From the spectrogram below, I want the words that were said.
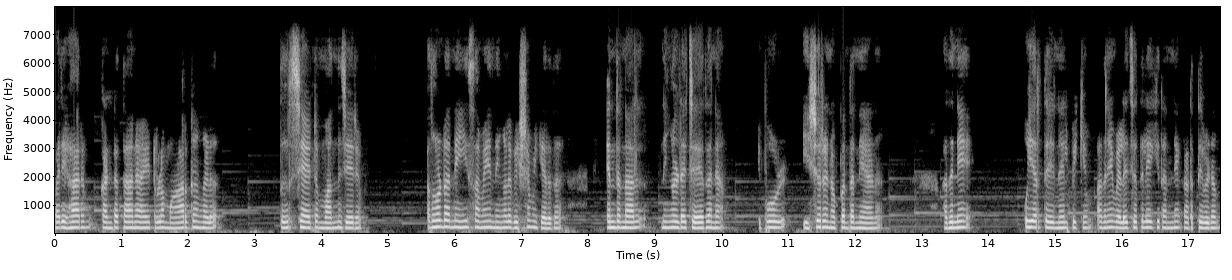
പരിഹാരം കണ്ടെത്താനായിട്ടുള്ള മാർഗങ്ങൾ തീർച്ചയായിട്ടും വന്നു ചേരും. അതുകൊണ്ട് തന്നെ ഈ സമയം നിങ്ങൾ വിഷമിക്കരുത്. എന്തെന്നാൽ നിങ്ങളുടെ ചേതന ഇപ്പോൾ ഈശ്വരനൊപ്പം തന്നെയാണ്. അതിനെ ഉയർത്തെഴുന്നേൽപ്പിക്കും. അതിനെ വെളിച്ചത്തിലേക്ക് തന്നെ കടത്തിവിടും.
